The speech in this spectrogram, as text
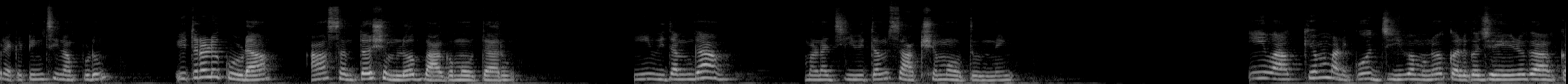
ప్రకటించినప్పుడు ఇతరులు కూడా ఆ సంతోషంలో భాగమవుతారు. ఈ విధంగా మన జీవితం సాక్ష్యం అవుతుంది ఈ వాక్యం మనకు జీవమును కలుగజేయునుగాక.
